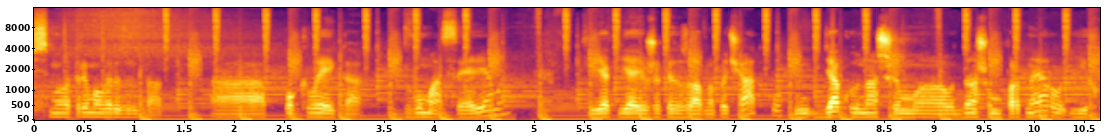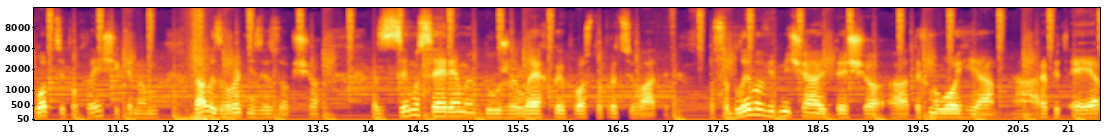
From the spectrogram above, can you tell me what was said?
Ось ми отримали результат. Поклейка двома серіями. Як я і вже казав на початку, дякую нашим, е, нашому партнеру і хлопці-поклейщики нам дали зворотній зв'язок, що з цими серіями дуже легко і просто працювати. Особливо відмічають те, що технологія а, Rapid Air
